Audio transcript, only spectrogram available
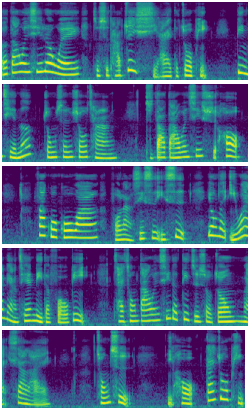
而达文西认为这是他最喜爱的作品，并且呢终身收藏。直到达文西死后，法国国王弗朗西斯一世用了一万两千里的佛币，才从达文西的弟子手中买下来。从此以后，该作品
